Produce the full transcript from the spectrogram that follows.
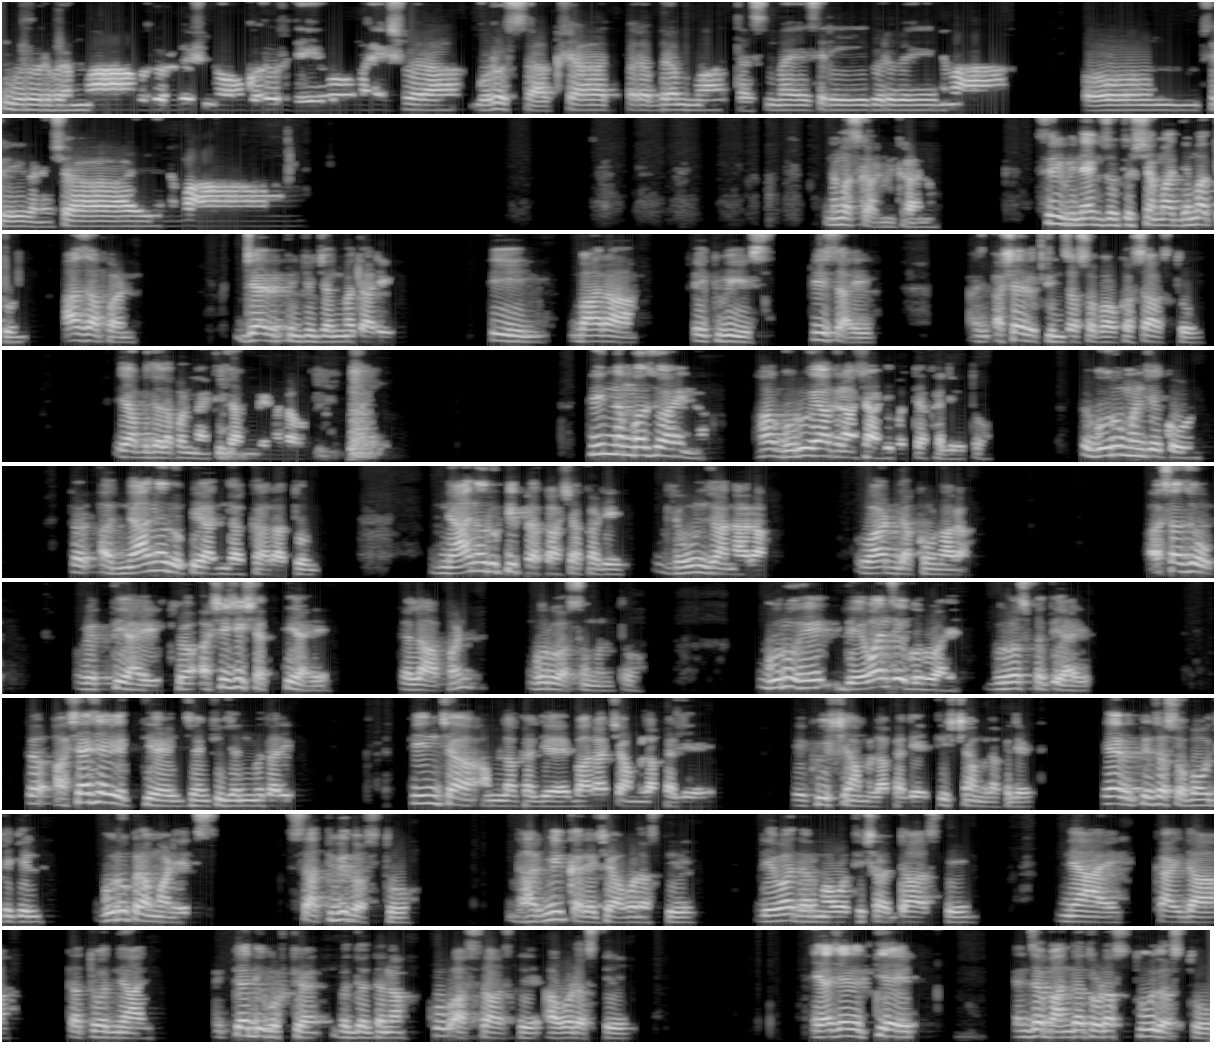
गुरुर्ब्रह्मा गुरुर्विष्णू गुरुर्देव महेश्वरा गुरु साक्षात परब्रह्म. तस्मै श्री गुरुवे नम. ओम श्री गणेशाय नम. नमस्कार मित्रांनो. श्री विनायक ज्योतिषच्या माध्यमातून आज आपण ज्या व्यक्तींची जन्मतारीख तीन बारा एकवीस तीस आहे अशा व्यक्तींचा स्वभाव कसा असतो? याबद्दल आपण माहिती जाणून घेणार आहोत. तीन नंबर जो आहे ना हा गुरु या ग्रहाच्या आधिपत्याखाली येतो. तर गुरु म्हणजे कोण? तर अज्ञानरूपी अंधकारातून ज्ञानरूपी प्रकाशाकडे घेऊन जाणारा वाट दाखवणारा. असा जो व्यक्ती आहे किंवा अशी जी शक्ती आहे त्याला आपण गुरु असं म्हणतो. गुरु हे देवांचे गुरु आहेत बृहस्पती आहेत. तर अशा ज्या व्यक्ती आहेत ज्यांची जन्मतारीख तीनच्या अंमलाखाली आहे बाराच्या अंमलाखाली आहे एकवीसच्या अंमलाखाली आहे तीसच्या अंमलाखाली आहे. या व्यक्तींचा स्वभाव देखील गुरुप्रमाणेच सात्विक असतो धार्मिक कार्याची आवड असते देवाधर्मावरती श्रद्धा असते न्याय कायदा तत्वज्ञान इत्यादी गोष्टीबद्दल त्यांना खूप आस्था असते आवड असते. या ज्या व्यक्ती आहेत त्यांचा बांधा थोडा स्थूल असतो.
